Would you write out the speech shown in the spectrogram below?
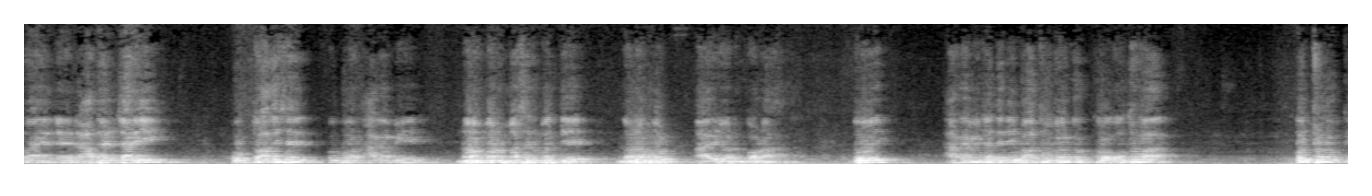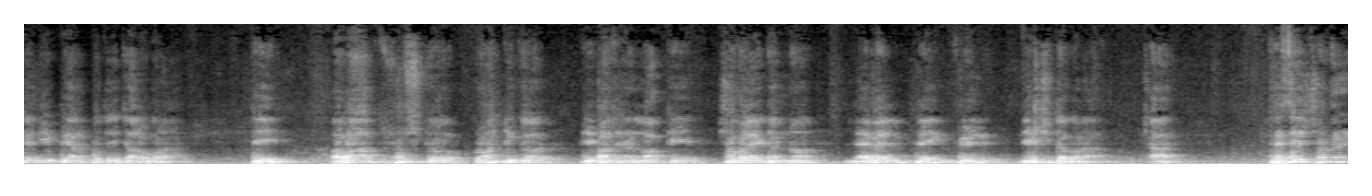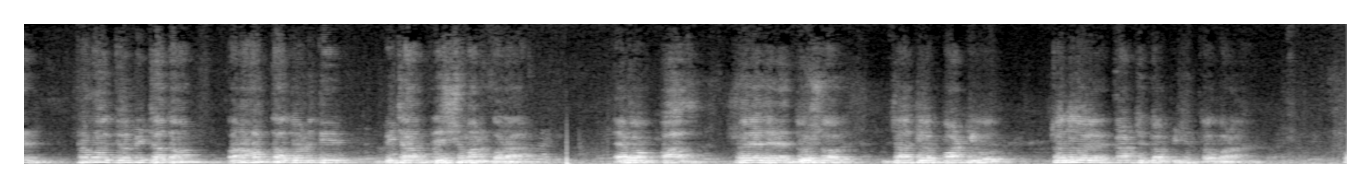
বাস্তবায়নের আদেশ জারি। উক্ত আদেশের উপর আগামী নভেম্বর মাসের মধ্যে গণভোট আয়োজন করা দুই, আগামী নির্বাচন কক্ষ অথবা উচ্চকক্ষে নির্বিয়ার চালু করা তিন, অবাধ, সুষ্ঠু, গ্রহণযোগ্য নির্বাচনের লক্ষ্যে সকলের জন্য লেভেল প্লেইং ফিল্ড নিশ্চিত করা চার, দেশের সরকারের সকল জমি নির্যাতন গণহত্যা দুর্নীতির বিচার দৃশ্যমান করা এবং পাঁচ, স্বৈরাচারের দোষর জাতীয় পার্টি ও চোদ্দ দলের কার্যক্রম নিষিদ্ধ করা।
